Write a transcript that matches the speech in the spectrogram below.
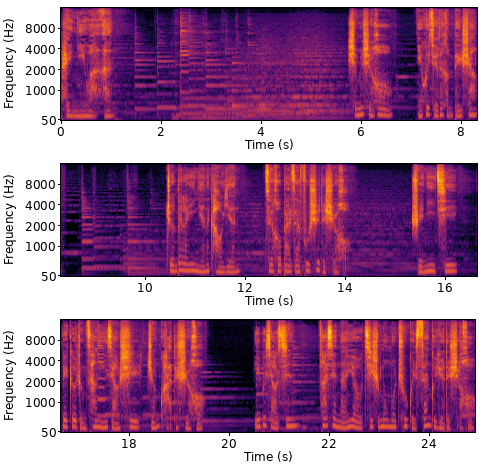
陪你晚安。什么时候你会觉得很悲伤？准备了一年的考研，最后败在复试的时候；水逆期被各种苍蝇小事整垮的时候。一不小心发现男友其实默默出轨三个月的时候，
